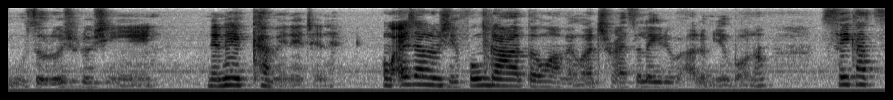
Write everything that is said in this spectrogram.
ဘူးဆိုလို့ရှိလို့ရှိရင်နည်းနည်းခက်မယ်နဲ့ထင်တယ်ဟိုအဲ့ကြောင့်လို့ရှိရင်ဖုန်းသားသုံးရမယ်ကွာ translate တို့အဲ့လိုမျိုးပေါ့နော် စိတ်ကစ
